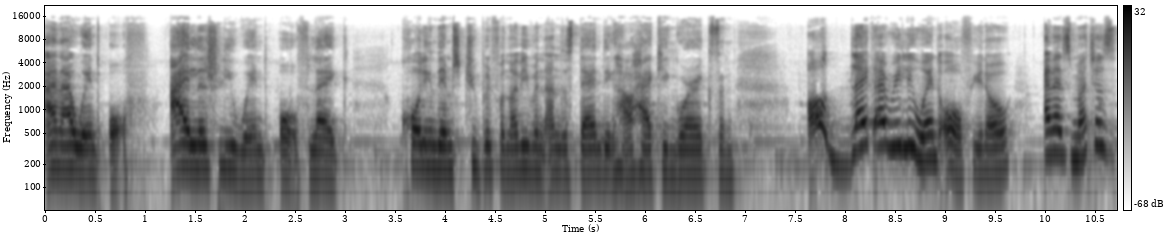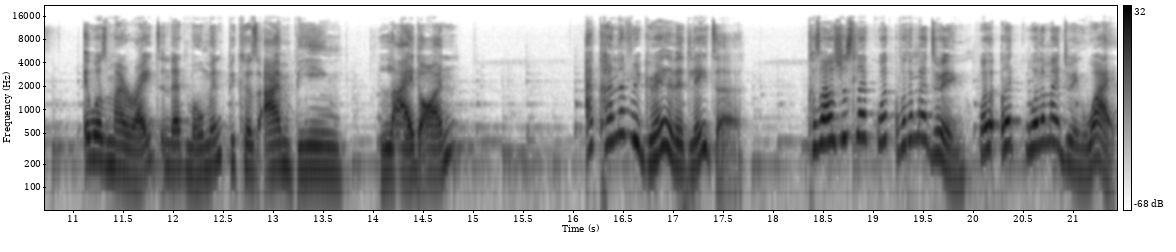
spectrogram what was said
and I went off. I literally went off, like calling them stupid for not even understanding how hacking works, and oh, like I really went off, you know. And as much as it was my right in that moment because I'm being lied on, I kind of regretted it later. Cause I was just like, what what am I doing? What like what am I doing? Why?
